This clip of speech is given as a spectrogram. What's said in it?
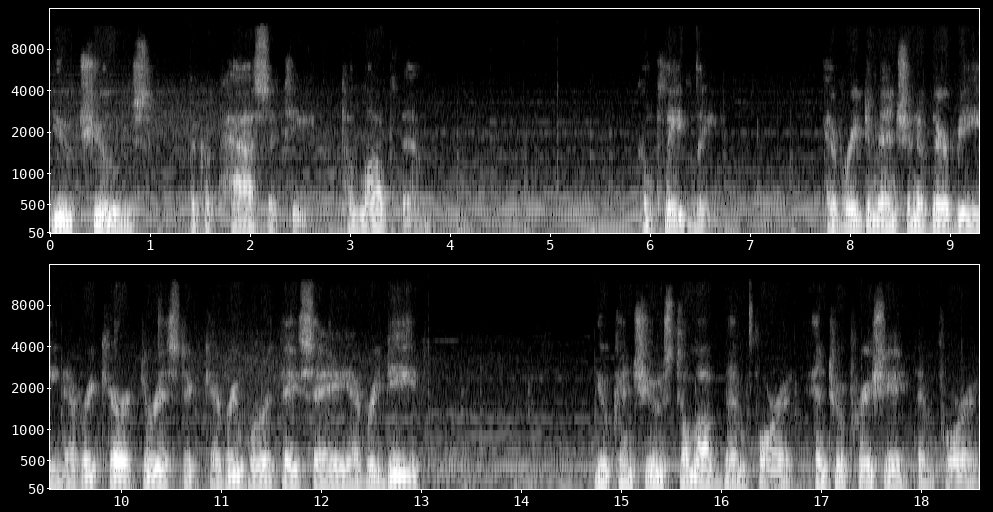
You choose the capacity to love them completely. Every dimension of their being, every characteristic, every word they say, every deed, you can choose to love them for it and to appreciate them for it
